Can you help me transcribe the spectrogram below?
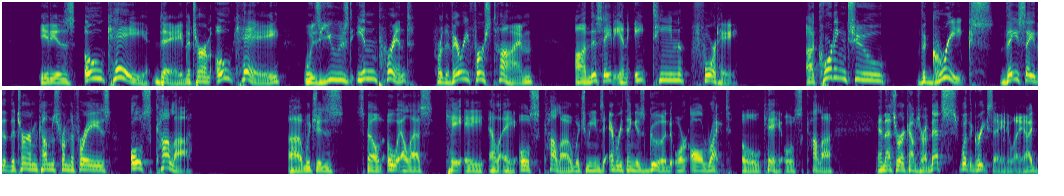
It is OK Day. The term OK was used in print for the very first time on this date in 1840. According to the Greeks, they say that the term comes from the phrase olskala, uh, which is spelled O L S K A L A, olskala, which means everything is good or all right. Okay, olskala. And that's where it comes from. That's what the Greeks say, anyway. I,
